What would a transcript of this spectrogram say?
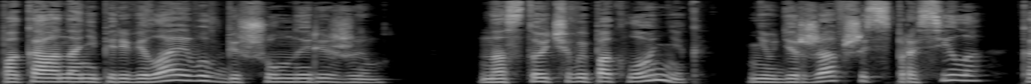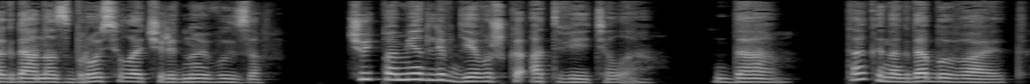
пока она не перевела его в бесшумный режим. Настойчивый поклонник, не удержавшись, спросила, когда она сбросила очередной вызов. Чуть помедлив, девушка ответила. «Да, так иногда бывает.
